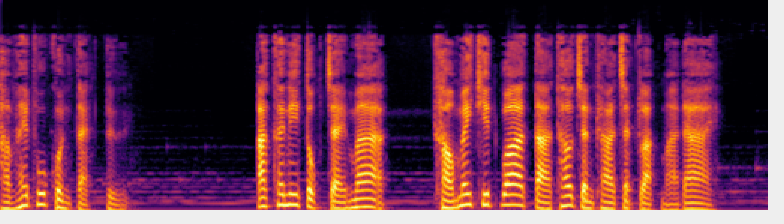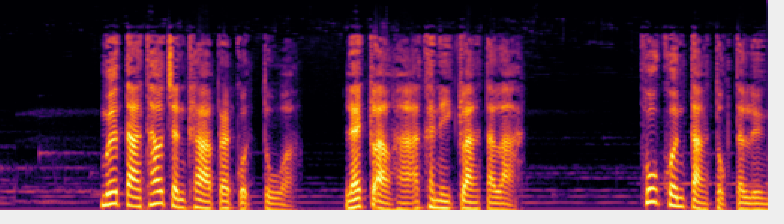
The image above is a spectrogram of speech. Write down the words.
ทำให้ผู้คนแตกตื่น อัคนีตกใจมาก เขาไม่คิดว่าตาเท่าจันทราจะกลับมาได้ เมื่อตาเท่าจันทราปรากฏตัว และกล่าวหาอัคนีกลางตลาด ผู้คนต่างตกตะลึง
